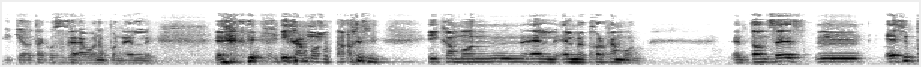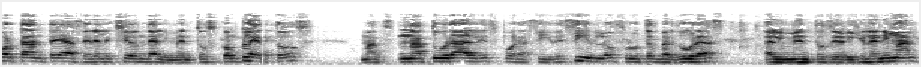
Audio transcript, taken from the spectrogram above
y qué otra cosa será bueno ponerle. y jamón, y jamón, el, mejor jamón. Entonces, mm, es importante hacer elección de alimentos completos, más naturales, por así decirlo, frutas, verduras, alimentos de origen animal,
